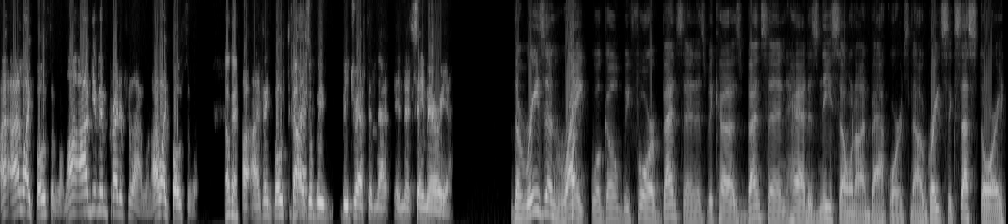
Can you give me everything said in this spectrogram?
I, I like both of them. I, will give him credit for that one. I like both of them. Okay. Uh, I think both guys right. will be be drafted in that in that same area. The reason Wright will go before Benson is because Benson had his knee sewn on backwards. Now, great success story,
